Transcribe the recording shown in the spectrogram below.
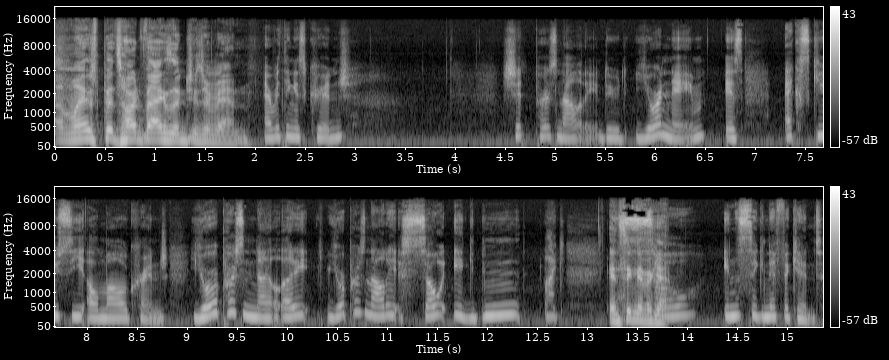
Uh, mine spits hard facts on chooser van. Everything is cringe. Shit personality. Dude, your name is XQC Elmao cringe. Your personality your personality is so ign- like Insignificant. So insignificant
